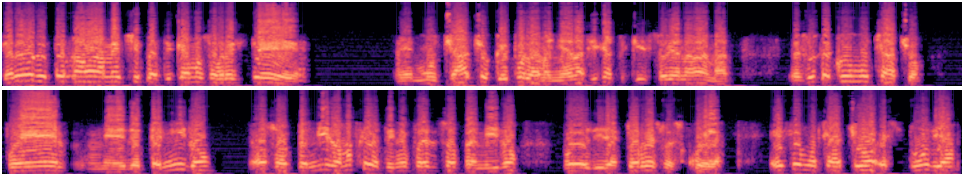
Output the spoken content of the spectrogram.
Queremos de ahora, Mechi, platicamos sobre este eh, muchacho que hoy por la mañana, fíjate qué historia nada más, resulta que un muchacho fue eh, detenido, sorprendido, más que detenido, fue sorprendido por el director de su escuela. Ese muchacho estudia,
